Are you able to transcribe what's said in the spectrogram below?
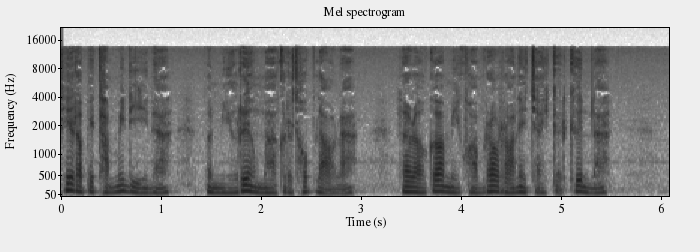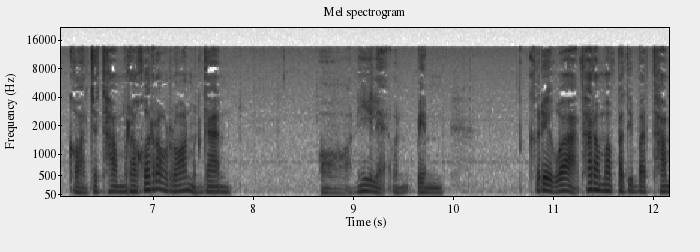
ที่เราไปทำไม่ดีนะ มันมีเรื่องมากระทบเรานะแล้วเราก็มีความเร่าร้อนในใจเกิดขึ้นนะ ก่อนจะทำเราก็เร่าร้อนเหมือนกันอ๋อนี่แหละมันเป็นเขาเรียกว่าถ้าเรามาปฏิบัติธรรม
